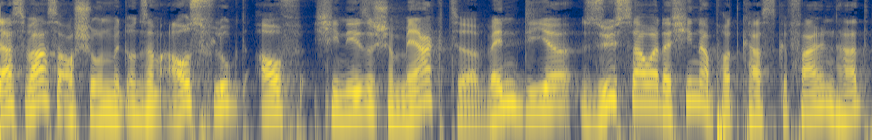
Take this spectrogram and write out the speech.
Das war's auch schon mit unserem Ausflug auf chinesische Märkte. Wenn dir Süßsauer der China Podcast gefallen hat,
